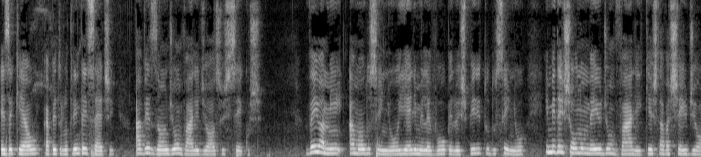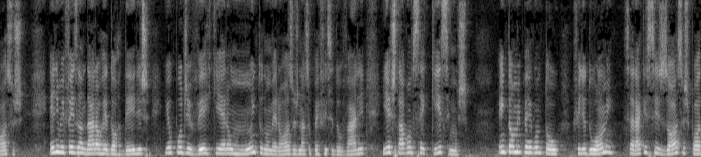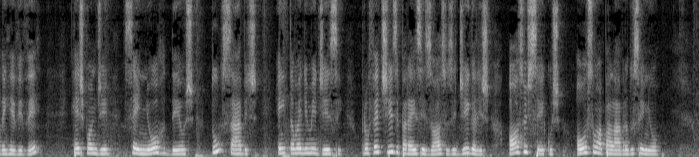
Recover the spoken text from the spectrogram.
Ezequiel, capítulo 37 A visão de um vale de ossos secos. Veio a mim a mão do Senhor, e ele me levou pelo Espírito do Senhor e me deixou no meio de um vale que estava cheio de ossos. Ele me fez andar ao redor deles, e eu pude ver que eram muito numerosos na superfície do vale e estavam sequíssimos. Então me perguntou: Filho do homem, será que esses ossos podem reviver? Respondi: Senhor Deus, tu sabes. Então ele me disse: Profetize para esses ossos e diga-lhes: Ossos secos, ouçam a palavra do Senhor.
